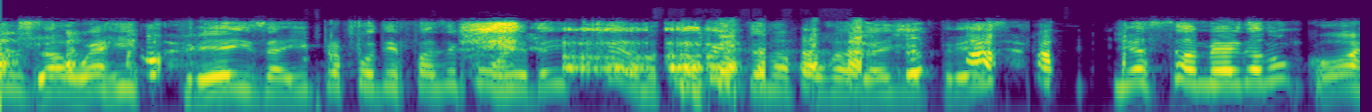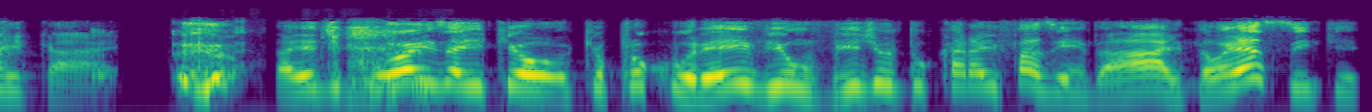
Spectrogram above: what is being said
usar o R3 aí pra poder fazer correr. Daí, cara, eu tô apertando a porra do R3 e essa merda não corre, cara. Aí depois aí que eu, que eu procurei vi um vídeo do cara aí fazendo. Ah, então é assim que.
